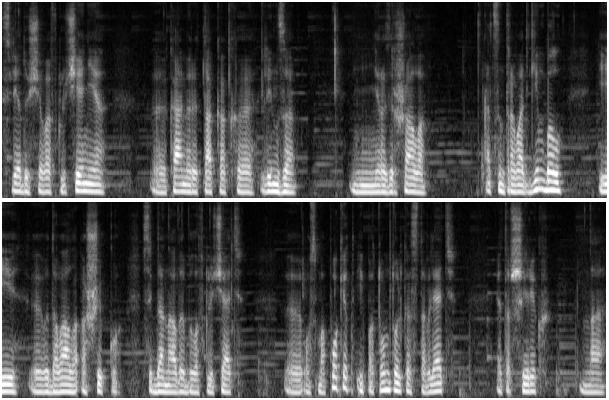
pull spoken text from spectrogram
следующего включения э, камеры, так как э, линза не разрешала отцентровать гимбал и э, выдавала ошибку. Всегда надо было включать Osmo Pocket и потом только вставлять этот ширик на,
